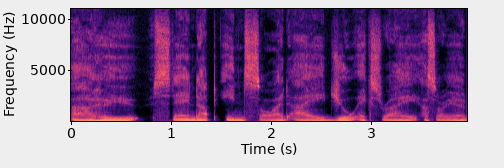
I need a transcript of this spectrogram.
uh, who stand up inside a dual X-ray, uh, sorry, a,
